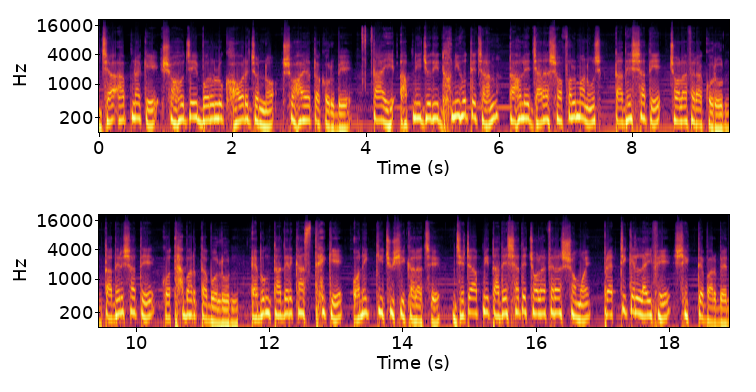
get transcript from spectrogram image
যা আপনাকে সহজেই বড়লোক হওয়ার জন্য সহায়তা করবে। তাই আপনি যদি ধনী হতে চান, তাহলে যারা সফল মানুষ, তাদের সাথে চলাফেরা করুন, তাদের সাথে কথাবার্তা বলুন এবং তাদের কাছ থেকে অনেক কিছু শেখার আছে, যেটা আপনি তাদের সাথে চলাফেরার সময় প্র্যাকটিক্যাল লাইফে শিখতে পারবেন।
